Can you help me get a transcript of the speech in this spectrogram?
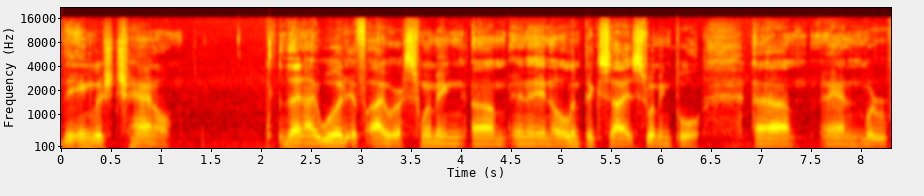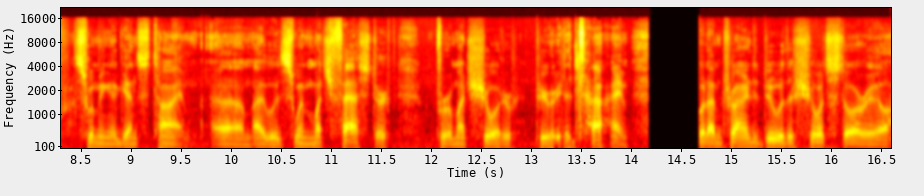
the English Channel than I would if I were swimming um, in an Olympic-sized swimming pool uh, and were swimming against time. Um, I would swim much faster for a much shorter period of time. What I'm trying to do with a short story, uh,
